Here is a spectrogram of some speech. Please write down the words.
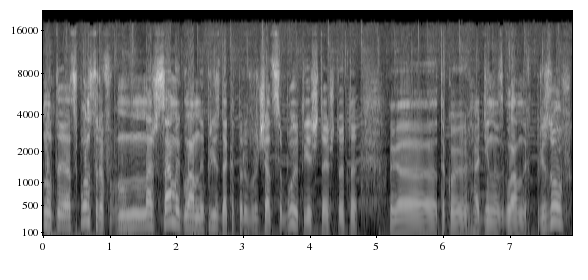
ну, от спонсоров? Наш самый главный приз, да, который вручаться будет, я считаю, что это э, такой один из главных призов.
